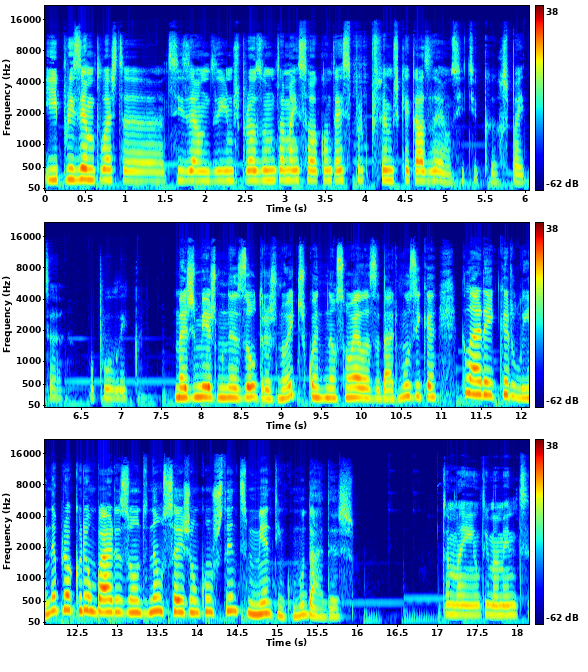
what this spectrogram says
E, por exemplo, esta decisão de irmos para o Zoom também só acontece porque percebemos que a casa é um sítio que respeita o público. Mas mesmo nas outras noites, quando não são elas a dar música, Clara e Carolina procuram bares onde não sejam constantemente incomodadas também ultimamente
